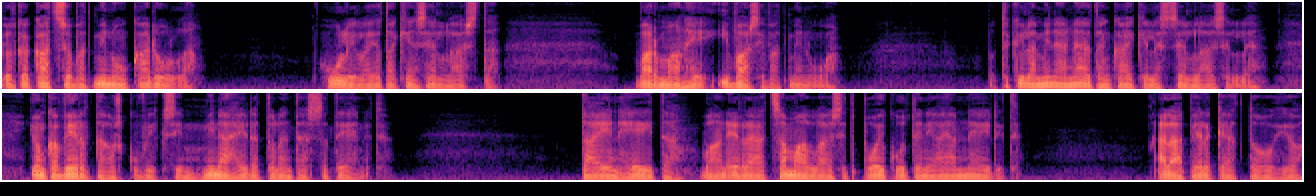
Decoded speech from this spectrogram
jotka katsovat minun kadulla. Huulilla jotakin sellaista, Varmaan he ivasivat minua. Mutta kyllä minä näytän kaikille sellaiselle, jonka vertauskuviksi minä heidät olen tässä tehnyt. Tai en heitä, vaan eräät samanlaiset poikuuteni ajan neidit. Älä pelkää, Touhio,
